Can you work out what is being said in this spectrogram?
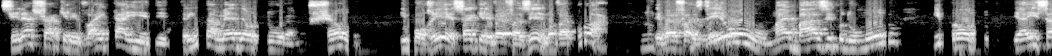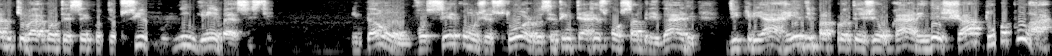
se ele achar que ele vai cair de 30 metros de altura no chão e morrer, sabe o que ele vai fazer? Ele não vai pular. Não ele vai fazer o mais básico do mundo e pronto. E aí, sabe o que vai acontecer com o teu circo? Ninguém vai assistir. Então, você como gestor, você tem que ter a responsabilidade de criar a rede para proteger o cara e deixar a turma pular.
